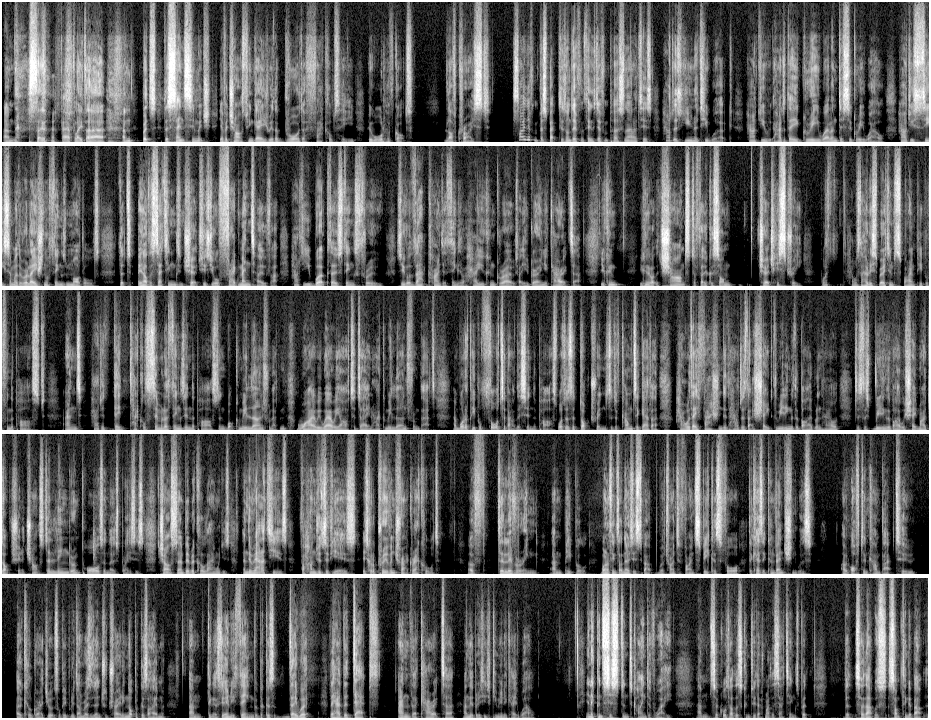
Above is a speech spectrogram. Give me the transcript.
Um, so fair play to her. Um, but the sense in which you have a chance to engage with a broader faculty who all have got love Christ, slightly different perspectives on different things, different personalities. How does unity work? How do you how do they agree well and disagree well? How do you see some of the relational things modelled that in other settings and churches you'll fragment over? How do you work those things through? So you've got that kind of thing about how you can grow. It's like you grow in your character. You can you can have the chance to focus on church history. What how was the Holy Spirit inspiring people from the past? And how did they tackle similar things in the past? And what can we learn from that? And why are we where we are today? And how can we learn from that? And what have people thought about this in the past? What are the doctrines that have come together? How are they fashioned? And how does that shape the reading of the bible? And how does this reading of the bible shape my doctrine? A chance to linger and pause in those places. Chance to learn biblical languages. And the reality is for hundreds of years it's got a proven track record of delivering um, people one of the things I noticed about we're trying to find speakers for the Keswick Convention was I would often come back to Oak Hill graduates or people who've done residential training, not because I'm um, think that's the only thing, but because they were they had the depth and the character and the ability to communicate well in a consistent kind of way. Um, so of course others can do that from other settings, but but so that was something about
